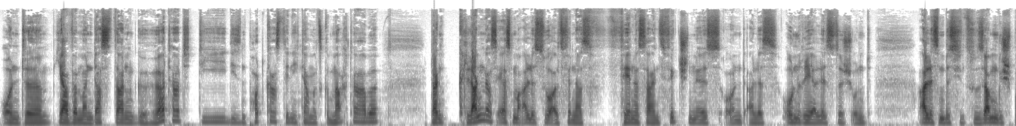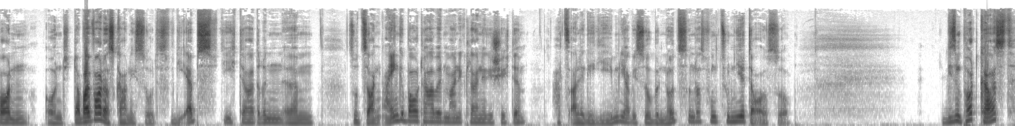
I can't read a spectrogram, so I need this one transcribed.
Und äh, ja, wenn man das dann gehört hat, die, diesen Podcast, den ich damals gemacht habe, dann klang das erstmal alles so, als wenn das ferne Science Fiction ist und alles unrealistisch und alles ein bisschen zusammengesponnen. Und dabei war das gar nicht so. Das, die Apps, die ich da drin ähm, sozusagen eingebaut habe in meine kleine Geschichte, hat es alle gegeben. Die habe ich so benutzt und das funktionierte auch so. Diesen Podcast,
